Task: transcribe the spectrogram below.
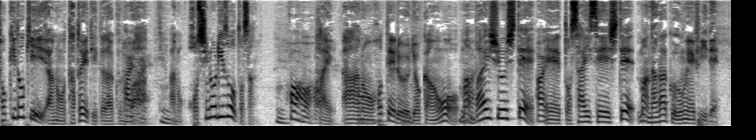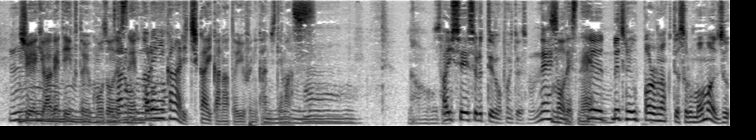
時々、あの、例えていただくのは、はいはい。あの、星野リゾートさん。はい。あの、ホテル、旅館を、まあ、はい買収して、はいえっ、と、再生して、まあ、長く運営フィーで収益を上げていくという構造ですね。これにかなり近いかなというふうに感じてます。なるほど。再生するっていうのがポイントですもんね。そうですでね。別に売っ払わなくて、そのままず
